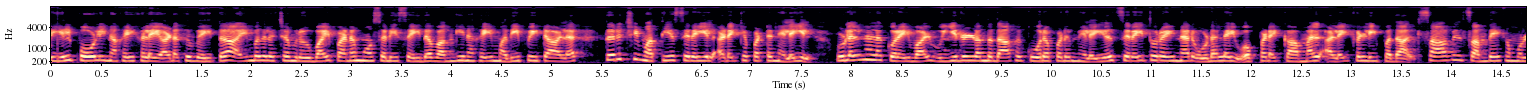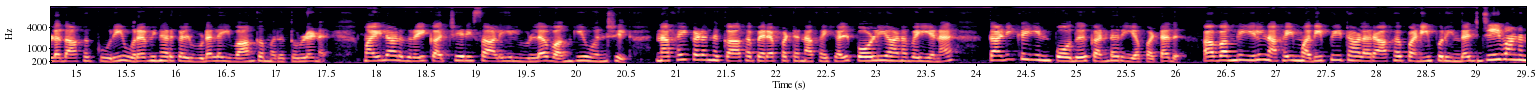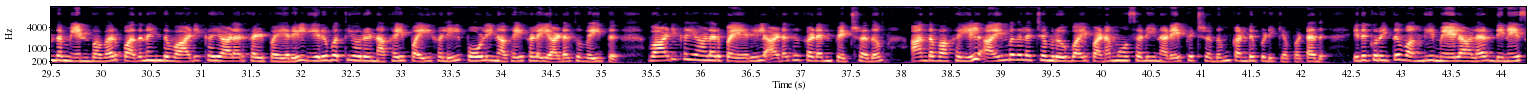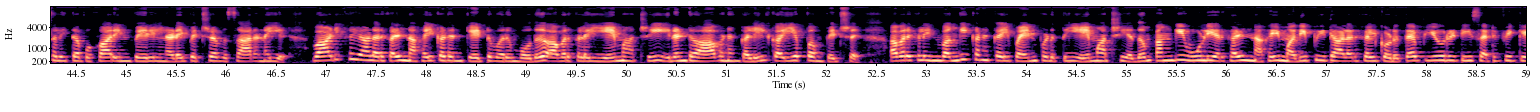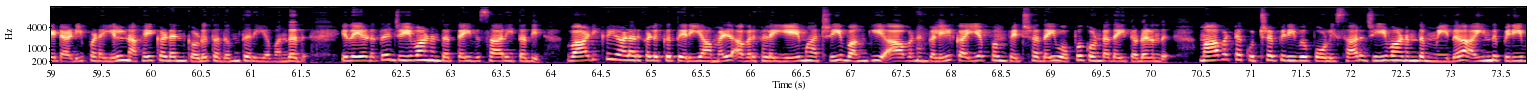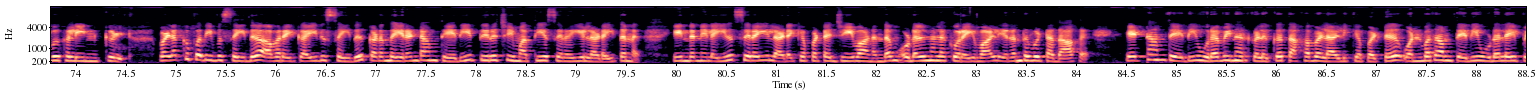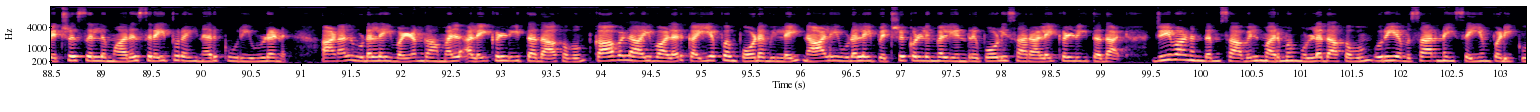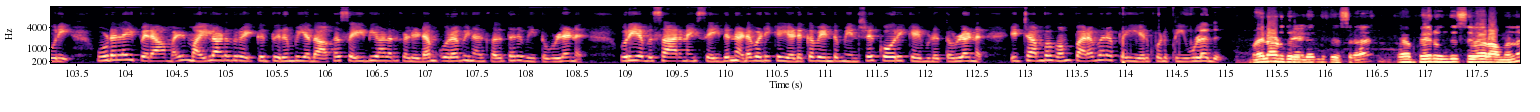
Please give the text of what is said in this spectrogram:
மயிலாடுதுறையில் போலி நகைகளை அடகு வைத்து ஐம்பது லட்சம் ரூபாய் பண மோசடி செய்த வங்கி நகை மதிப்பீட்டாளர் திருச்சி மத்திய சிறையில் அடைக்கப்பட்ட நிலையில் உடல்நலக்குறைவால் உயிரிழந்ததாக கூறப்படும் நிலையில் சிறைத்துறையினர் உடலை ஒப்படைக்காமல் அலைக்கழிப்பதால் சாவில் சந்தேகம் உள்ளதாக கூறி உறவினர்கள் உடலை வாங்க மறுத்துள்ளனர். மயிலாடுதுறை கச்சேரி சாலையில் உள்ள வங்கி ஒன்றில் நகை கடனுக்காக பெறப்பட்ட நகைகள் போலியானவை என தணிக்கையின் போது கண்டறியப்பட்டது. அவ்வங்கியில் நகை மதிப்பீட்டாளராக பணிபுரிந்த ஜீவானந்தம் என்பவர் பதினைந்து வாடிக்கையாளர்கள் பெயரில் இருபத்தி ஒரு நகை பைகளில் போலி நகைகளை அடகு வைத்து வாடிக்கையாளர் பெயரில் அடகு கடன் பெற்றதும் அந்த வகையில் ஐம்பது லட்சம் ரூபாய் பண மோசடி நடைபெற்றதும் கண்டுபிடிக்கப்பட்டது. இதுகுறித்து வங்கி மேலாளர் தினேஷ் அளித்த புகாரின் பேரில் நடைபெற்ற விசாரணையில் வாடிக்கையாளர்கள் நகை கடன் கேட்டு வரும்போது அவர்களை ஏமாற்றி இரண்டு ஆவணங்களில் கையொப்பம் பெற்று அவர்களின் வங்கி கணக்கை பயன்படுத்தி ஏமாற்றியதும் வங்கி ஊழியர்கள் நகை மதிப்பீட்டாளர்கள் கொடுத்த பியூரிட்டி சர்டிபிகேட் அடிப்படையில் நகைக்கடன் கொடுத்ததும் தெரிய வந்தது. இதையடுத்து ஜீவானந்தத்தை விசாரித்ததில் வாடிக்கையாளர்களுக்கு தெரியாமல் அவர்களை ஏமாற்றி வங்கி ஆவணங்களில் கையொப்பம் பெற்றதை ஒப்புக்கொண்டதை தொடர்ந்து மாவட்ட குற்றப்பிரிவு போலீசார் ஜீவானந்தம் மீது ஐந்து பிரிவுகளின் கீழ் வழக்கு பதிவு செய்து அவரை கைது செய்து கடந்த இரண்டாம் தேதி திருச்சி மத்திய சிறையில் அடைத்தனர். இந்த நிலையில் சிறையில் அடைக்கப்பட்ட ஜீவானந்தம் உடல்நலக்குறைவால் இறந்துவிட்டதாக எட்டாம் தேதி உறவினர்களுக்கு தகவல் அளிக்கப்பட்டு ஒன்பதாம் தேதி உடலை பெற்று செல்லுமாறு சிறை சிறைத்துறையினர் கூறியுள்ளனர். ஆனால் உடலை வழங்காமல் அலைக்கழித்ததாகவும் காவல் ஆய்வாளர் கையொப்பம் போடவில்லை. நாளை உடலை பெற்றுக்கொள்ளுங்கள் என்று போலீசார் அலைக்கழித்ததால் ஜீவானந்தம் சாவில் மர்மம் உள்ளதாகவும் உரிய விசாரணை செய்யும்படி கூறி உடலை பெறாமல் மயிலாடுதுறைக்கு திரும்பியதாக செய்தியாளர்களிடம் உறவினர்கள் தெரிவித்துள்ளனர். உரிய விசாரணை செய்து நடவடிக்கை எடுக்க வேண்டும் என்று கோரிக்கை விடுத்துள்ளனர். இச்சம்பவம் பரபரப்பை ஏற்படுத்தியுள்ளது. மயிலாடுதுறையிலேருந்து பேசுகிறேன் என் பேர் வந்து சிவராமன்.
